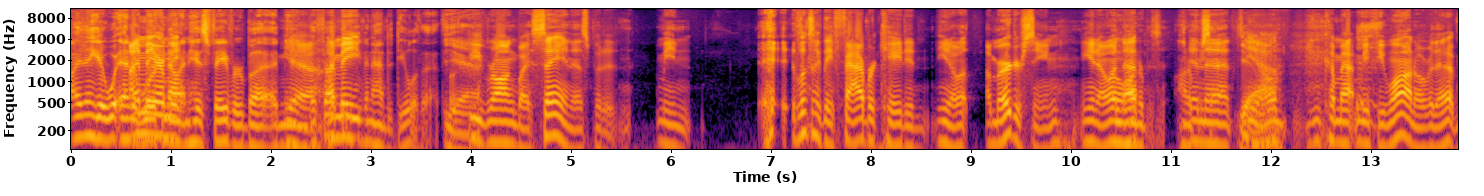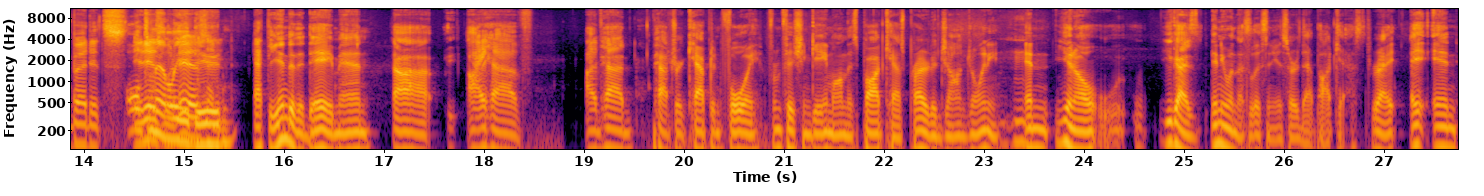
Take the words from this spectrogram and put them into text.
I think it w- ended I up may or working may- out in his favor, but I mean, Yeah, the fact I that may- he even had to deal with that. yeah, be wrong by saying this, but it, I mean, it, it looks like they fabricated, you know, a murder scene, you know, and Oh, that, 100%. and that, you know, you can come at me if you want over that, but it's it is what ultimately, it is, dude. and- At the end of the day, man, uh, I have, I've had Patrick Captain Foy from Fish and Game on this podcast prior to John joining, Mm-hmm. and you know, you guys, anyone that's listening has heard that podcast, right? And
